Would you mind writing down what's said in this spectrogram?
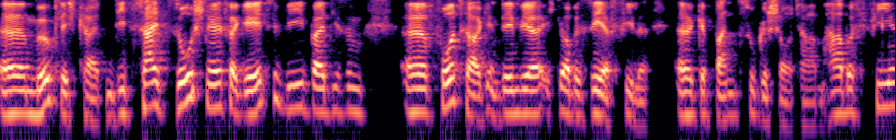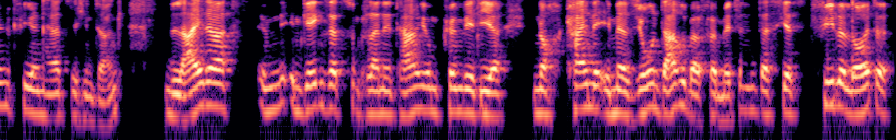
äh, Möglichkeiten. Die Zeit so schnell vergeht wie bei diesem äh, Vortrag, in dem wir, ich glaube, sehr viele äh, gebannt zugeschaut haben. Habe vielen, vielen herzlichen Dank. Leider im, im Gegensatz zum Planetarium können wir dir noch keine Immersion darüber vermitteln, dass jetzt viele Leute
